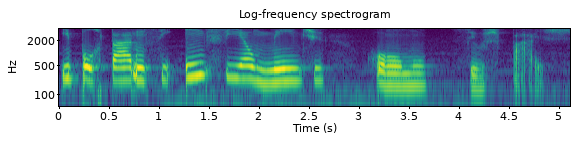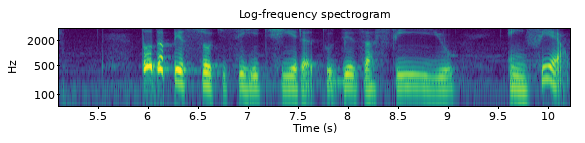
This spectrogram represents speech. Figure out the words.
e portaram-se infielmente como seus pais. Toda pessoa que se retira do desafio é infiel,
